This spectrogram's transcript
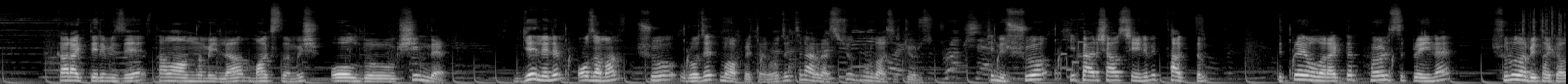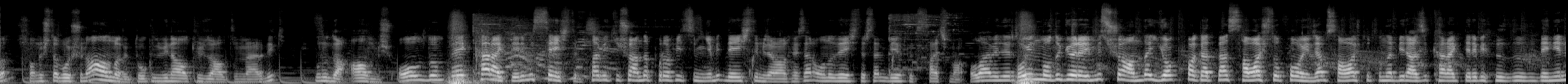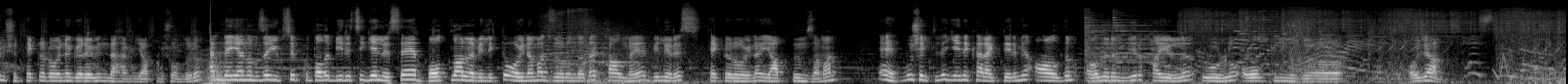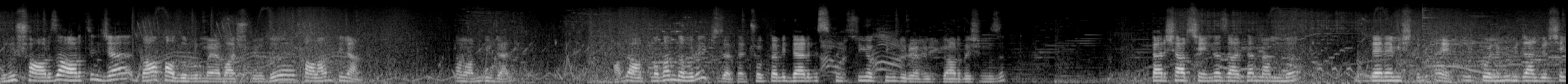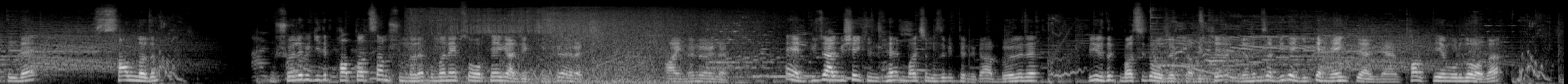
karakterimizi tam anlamıyla maxlamış olduk. Şimdi gelelim o zaman şu rozet muhabbetine. Rozeti nereden seçiyoruz? Buradan seçiyoruz. Şimdi şu hiper şarj şeyini bir taktım. Sprey olarak da Pearl spreyine şunu da bir takalım. Sonuçta boşuna almadık. 9600 altın verdik. Bunu da almış oldum. Ve karakterimi seçtim. Tabii ki şu anda profil simgemi değiştirmeyeceğim arkadaşlar. Onu değiştirsem bir tık saçma olabilir. Oyun modu görevimiz şu anda yok. Fakat ben savaş topu oynayacağım. Savaş topunda birazcık karakteri bir hızlı hızlı deneyelim. Şu tekrar oyuna görevini de hem yapmış olurum. Hem de yanımıza yüksek kupalı birisi gelirse botlarla birlikte oynamak zorunda da kalmayabiliriz. Tekrar oyuna yaptığım zaman. Evet bu şekilde yeni karakterimi aldım. Alırım bir hayırlı uğurlu olsunuzu. Hocam bunun şarjı artınca daha fazla vurmaya başlıyordu falan filan. Tamam güzel. Abi atmadan da vuruyor ki zaten. Çok da bir derdi sıkıntısı yok gibi duruyor bu kardeşimizin. Süper şarj şeyinde zaten ben bunu denemiştim. Evet ilk golümü güzel bir şekilde salladım. Şöyle bir gidip patlatsam şunları. Bunların hepsi ortaya gelecek çünkü evet. Aynen öyle. Evet güzel bir şekilde maçımızı bitirdik abi. Böyle de bir tık basit olacak tabii ki. Yanımıza bir de gitti Hank geldi yani. Tak diye vurdu o da.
